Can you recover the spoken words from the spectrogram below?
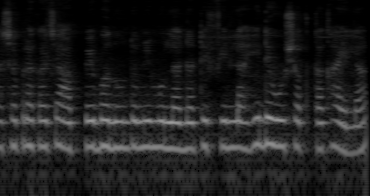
अशा प्रकारचे आप्पे बनवून तुम्ही मुलांना टिफिनलाही देऊ शकता खायला.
